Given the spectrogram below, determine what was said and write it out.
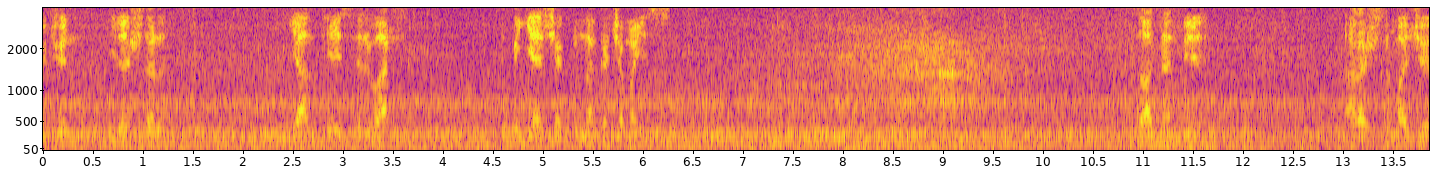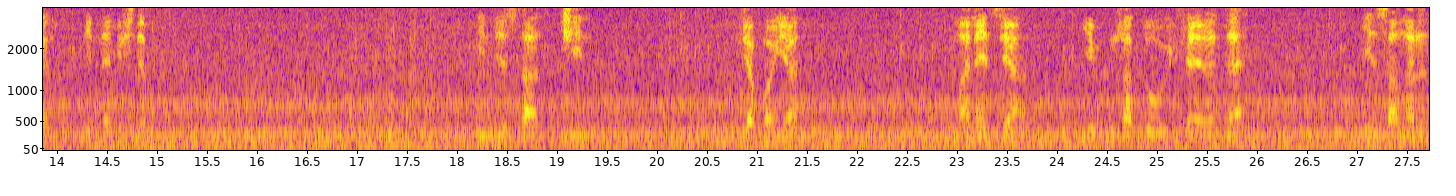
bütün ilaçların yan tesiri var. Bu bir gerçek. Bundan kaçamayız. Zaten bir araştırmacı dinlemiştim. Hindistan, Çin, Japonya, Malezya gibi uzak doğu ülkelerinde insanların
